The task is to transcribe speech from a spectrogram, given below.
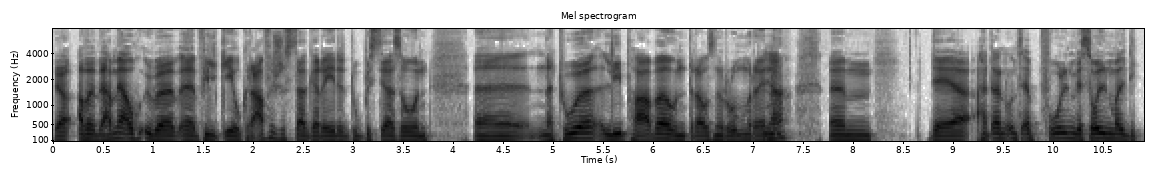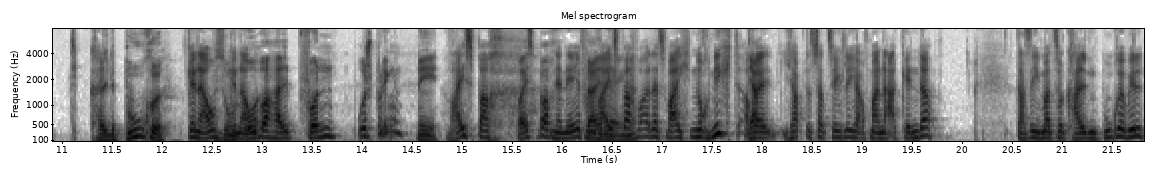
ja, aber wir haben ja auch über äh, viel Geografisches da geredet. Du bist ja so ein äh, Naturliebhaber und draußen Rumrenner. Ja. Ähm, der hat dann uns empfohlen, wir sollen mal die, die kalte Buche genau, so genau. oberhalb von Urspringen? Nee. Weißbach. Weißbach. In der Nähe von Weißbach ne? war das, war ich noch nicht, aber ja. ich habe das tatsächlich auf meiner Agenda dass ich mal zur kalten Buche will,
